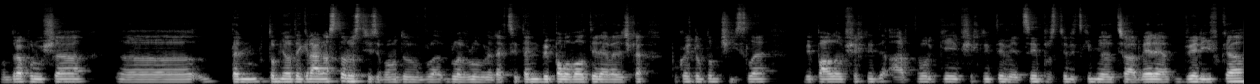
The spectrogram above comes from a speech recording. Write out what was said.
Ondra Průša eh, ten to měl tenkrát na starosti, si pamatuju v levelu v redakci, ten vypaloval ty DVDčka po každém tom čísle vypálil všechny ty artworky, všechny ty věci, prostě vždycky měli třeba dvě, dvě dívka,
